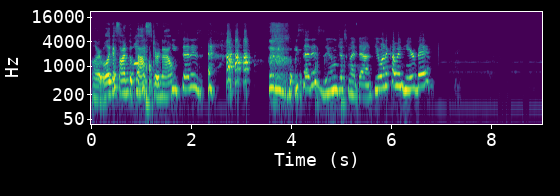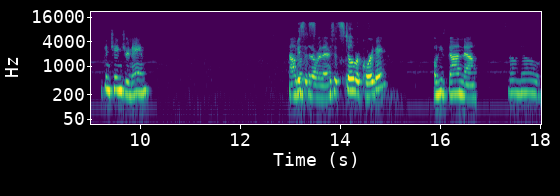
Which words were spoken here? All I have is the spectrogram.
All right. Well, I guess I'm the well, pastor now. He said his he said his Zoom just went down. Do you want to come in here, babe? You can change your name. I'll go sit it, over there. Is it still recording? Oh, he's gone now. Oh no.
